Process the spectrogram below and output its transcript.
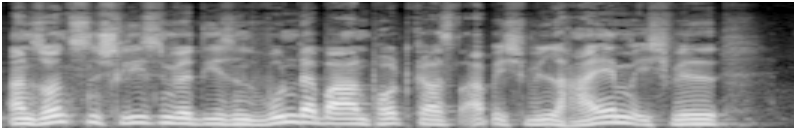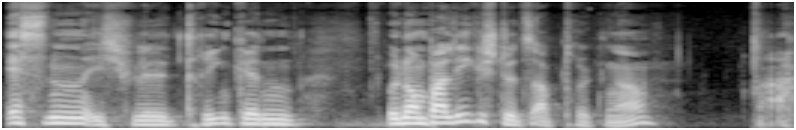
Ansonsten schließen wir diesen wunderbaren Podcast ab. Ich will heim, ich will essen, ich will trinken und noch ein paar Liegestütz abdrücken. Ja?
